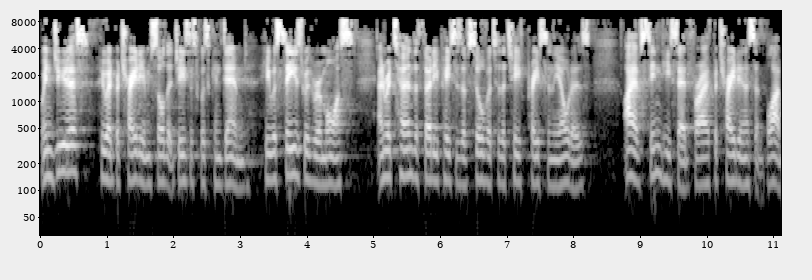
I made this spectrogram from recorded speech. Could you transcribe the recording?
When Judas, who had betrayed him, saw that Jesus was condemned, he was seized with remorse and returned the 30 pieces of silver to the chief priests and the elders. I have sinned, he said, for I have betrayed innocent blood.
